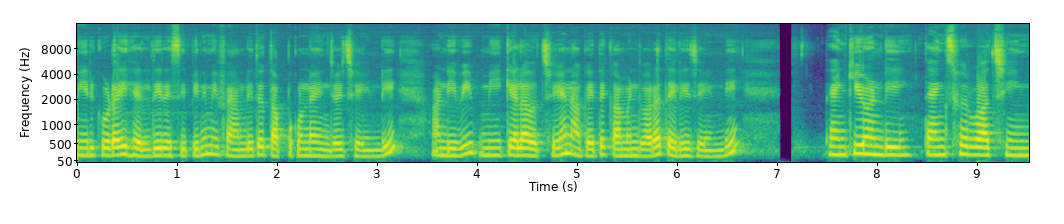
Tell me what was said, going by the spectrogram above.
మీరు కూడా ఈ హెల్దీ రెసిపీని మీ ఫ్యామిలీతో తప్పకుండా ఎంజాయ్ చేయండి. అండ్ ఇవి మీకు ఎలా వచ్చాయో నాకైతే కమెంట్ ద్వారా తెలియజేయండి. థ్యాంక్ యూ అండి. Thanks for watching.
